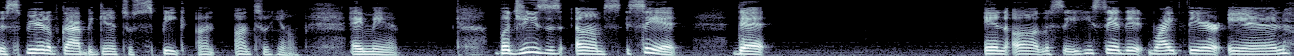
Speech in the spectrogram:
The Spirit of God began to speak un- unto him. Amen. But Jesus um, said that in uh let's see he said it right there in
